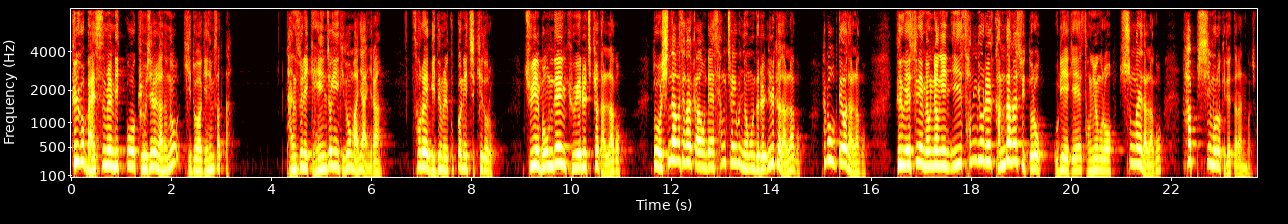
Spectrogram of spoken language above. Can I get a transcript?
그리고 말씀을 믿고 교제를 나눈 후 기도하기에 힘썼다. 단순히 개인적인 기도만이 아니라 서로의 믿음을 굳건히 지키도록 주의 몸된 교회를 지켜달라고 또 신앙생활 가운데 상처 입은 영혼들을 일으켜 달라고 회복되어 달라고 그리고 예수님의 명령인 이 선교를 감당할 수 있도록 우리에게 성령으로 충만해 달라고 합심으로 기도했다라는 거죠.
